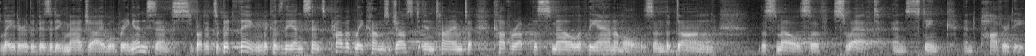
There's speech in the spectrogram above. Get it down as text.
Later, the visiting magi will bring incense, but it's a good thing because the incense probably comes just in time to cover up the smell of the animals and the dung, the smells of sweat and stink and poverty,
